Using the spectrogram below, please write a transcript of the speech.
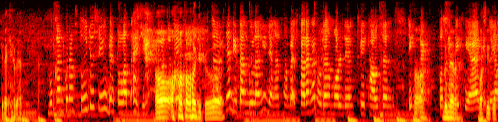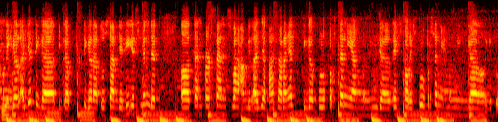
kira-kira? Bukan kurang setuju sih, udah telat aja. Oh, oh gitu. Seharusnya ditanggulangi jangan sampai sekarang kan udah more than 3000 impact oh, oh, positif bener. ya positif, gitu. Yang ya. meninggal aja tiga tiga tiga ratusan. Jadi it's mean that uh, 10% setelah ambil aja kasarannya 30% yang meninggal eh sorry 10% yang meninggal gitu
